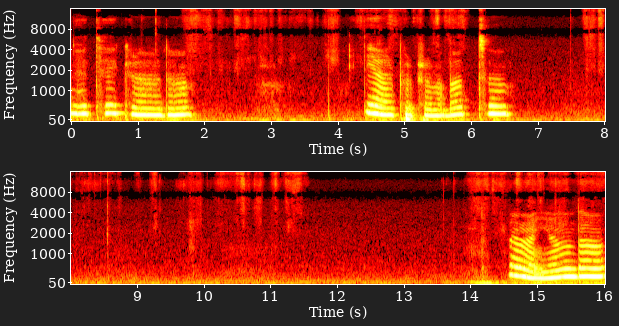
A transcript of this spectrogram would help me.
Ve tekrardan diğer pırpırıma battım. Hemen yanında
